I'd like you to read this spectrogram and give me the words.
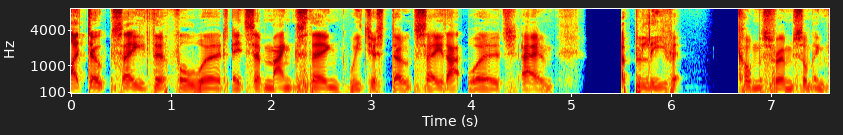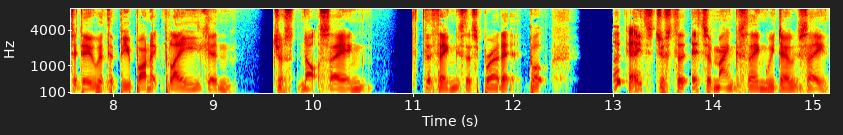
I don't say the full word. It's a Manx thing. We just don't say that word. Um, I believe it comes from something to do with the bubonic plague and just not saying the things that spread it. But okay, it's just a, it's a Manx thing. We don't say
